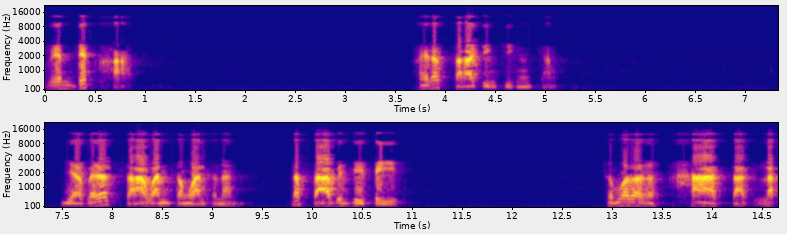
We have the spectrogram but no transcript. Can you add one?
เว้นเด็ดขาด ให้รักษาจริง ๆ จังอย่าไปรักษาวันสองวันเท่านั้น รักษาเป็นปีๆสมมติว่าฆ่าสัตว์ลัก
